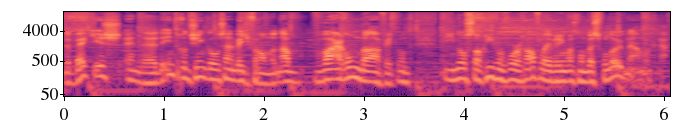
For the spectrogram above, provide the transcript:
de bedjes en de, de intro jingle zijn een beetje veranderd. Nou, waarom David? Want die nostalgie van vorige aflevering was nog best wel leuk namelijk. Nou,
